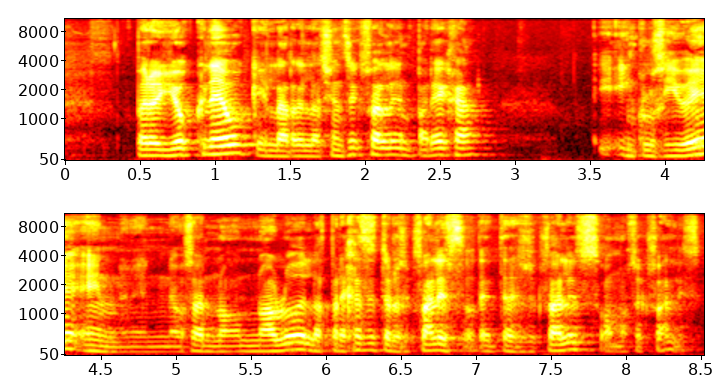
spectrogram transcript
pero yo creo que la relación sexual en pareja, inclusive en, en o sea, no, no hablo de las parejas heterosexuales, heterosexuales, homosexuales,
